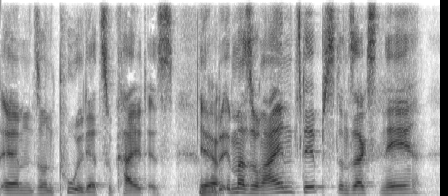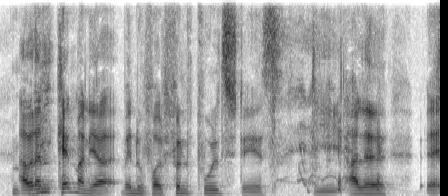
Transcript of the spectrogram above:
ähm, so ein Pool, der zu kalt ist. Ja. Wo du immer so rein dippst und sagst, nee. Aber dann kennt man ja, wenn du vor fünf Pools stehst, die alle äh,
